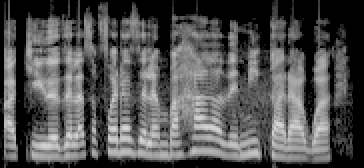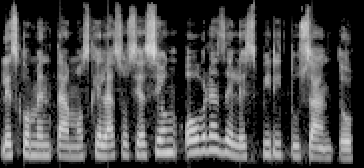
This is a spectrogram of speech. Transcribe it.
Aquí desde las afueras de la Embajada de Nicaragua les comentamos que la Asociación Obras del Espíritu Santo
